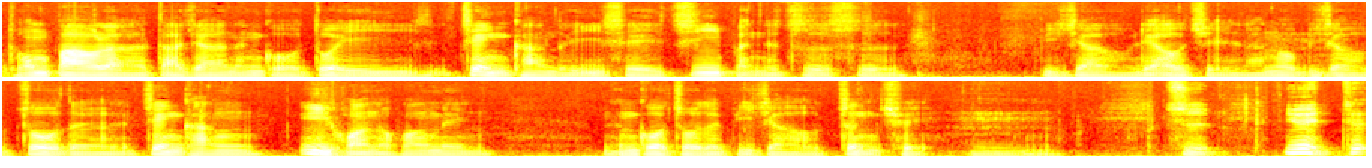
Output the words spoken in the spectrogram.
同胞了，大家能够对于健康的一些基本的知识比较了解，然后比较做的健康预防的方面能够做的比较正确。嗯，是因为这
